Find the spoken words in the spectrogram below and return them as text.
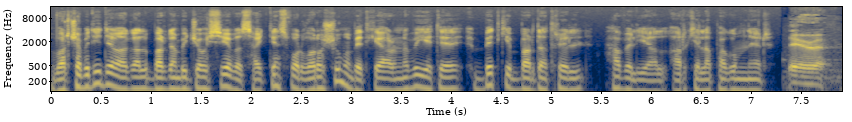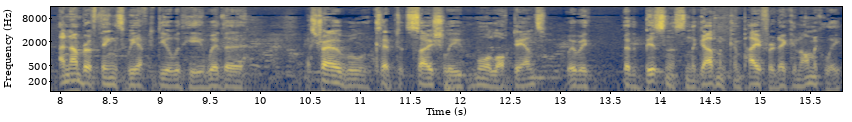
Վարչապետի դեղակալ Բարնաբի Ջոյսիևս հայտնեց, որ որոշումը պետք է առնվի, եթե պետք է բարդատրել հավելյալ արգելափակումներ։ There are a number of things we have to deal with here whether Australia will accept it socially more lockdowns where we where the business and the government can pay for it economically.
